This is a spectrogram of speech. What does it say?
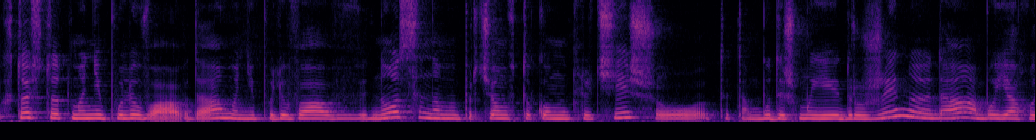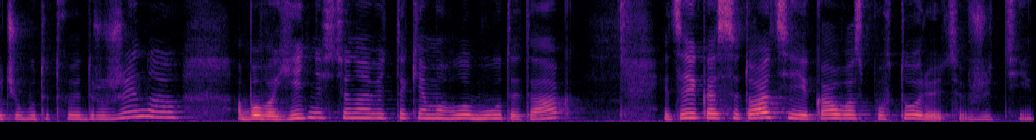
Хтось тут маніпулював, да? маніпулював відносинами, причому в такому ключі, що ти там будеш моєю дружиною, да? або я хочу бути твоєю дружиною, або вагітністю навіть таке могло бути. так? І це якась ситуація, яка у вас повторюється в житті.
